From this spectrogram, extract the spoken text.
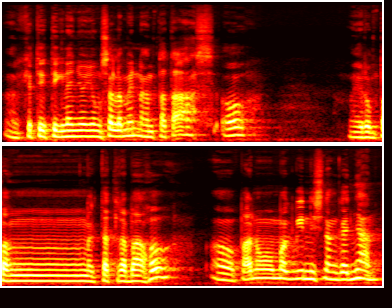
Uh, Titignan nyo yung salamin, ang tataas. Oh, mayroon pang nagtatrabaho. Oh, paano maglinis ng ganyan?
